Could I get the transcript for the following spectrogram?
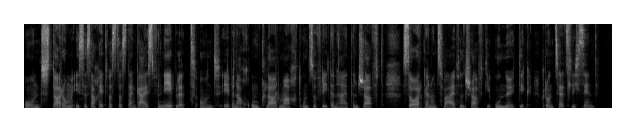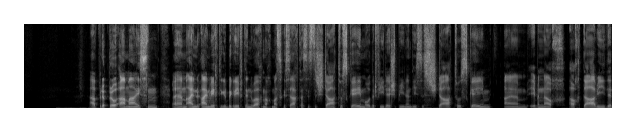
Und darum ist es auch etwas, das dein Geist vernebelt und eben auch unklar macht, Unzufriedenheiten schafft, Sorgen und Zweifel schafft, die unnötig grundsätzlich sind. Apropos Ameisen, ähm, ein, ein wichtiger Begriff, den du auch nochmals gesagt hast, ist das Status-Game oder viele spielen dieses Status-Game. Ähm, eben auch, auch da wieder,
